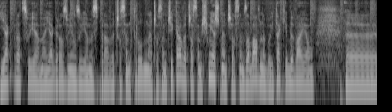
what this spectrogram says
jak pracujemy, jak rozwiązujemy sprawy, czasem trudne, czasem ciekawe, czasem śmieszne, czasem zabawne, bo i takie bywają. E,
